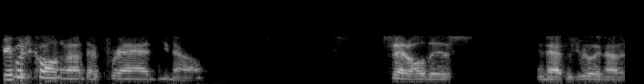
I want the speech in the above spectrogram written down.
Pretty much calling him out that Brad, you know, said all this, and that there's really not a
